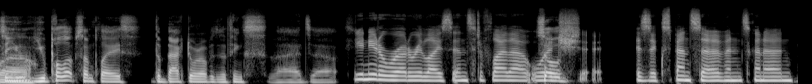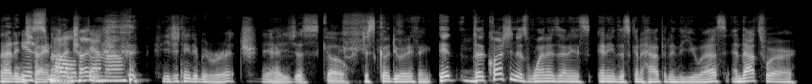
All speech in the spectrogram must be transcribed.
So you you pull up someplace, the back door opens, the thing slides out. So you need a rotary license to fly that, So- which is expensive and it's going to Not in be a China. small Not in China. demo. you just need to be rich. Yeah, you just go. just go do anything. It the question is when is any any of this going to happen in the U.S. and that's where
